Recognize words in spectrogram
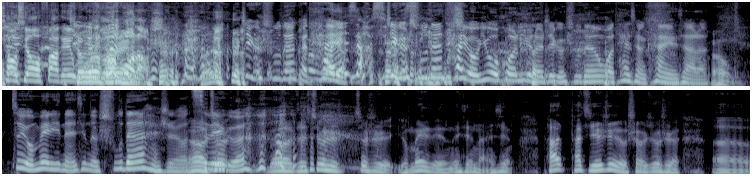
悄悄发给我和莫老师。这个书单可太这个书单太有诱惑力了，这个书单我太想看一下了。最有魅力男性的书单还是茨威格？没有，这就是就是有魅力的那些男性，他他其实这个事儿就是呃，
